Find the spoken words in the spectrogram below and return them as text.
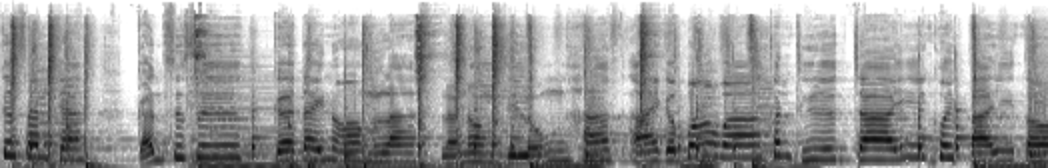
ก็สั่นกะกันซื่อๆก็ได้น้องลาแล้วน้องสิหลงหักอายก็บอกว่าคันถึกใจค่อยไปต่อ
